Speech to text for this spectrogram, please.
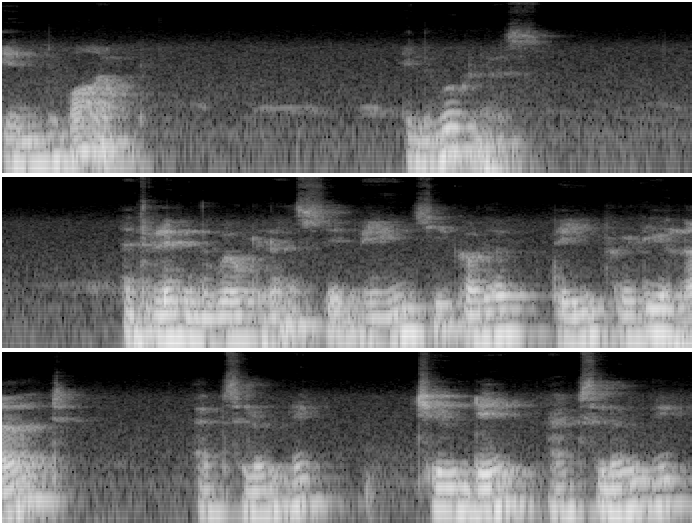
in the wild, in the wilderness. And to live in the wilderness, it means you've got to be pretty alert, absolutely, tuned in, absolutely.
